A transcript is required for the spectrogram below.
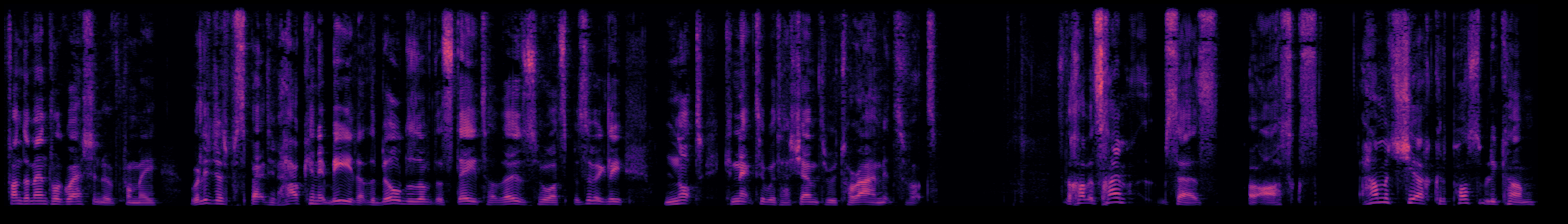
fundamental question of, from a religious perspective, how can it be that the builders of the state are those who are specifically not connected with Hashem through Torah and mitzvot? So the Chafetz Chaim says, or asks, how much Mashiach could possibly come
